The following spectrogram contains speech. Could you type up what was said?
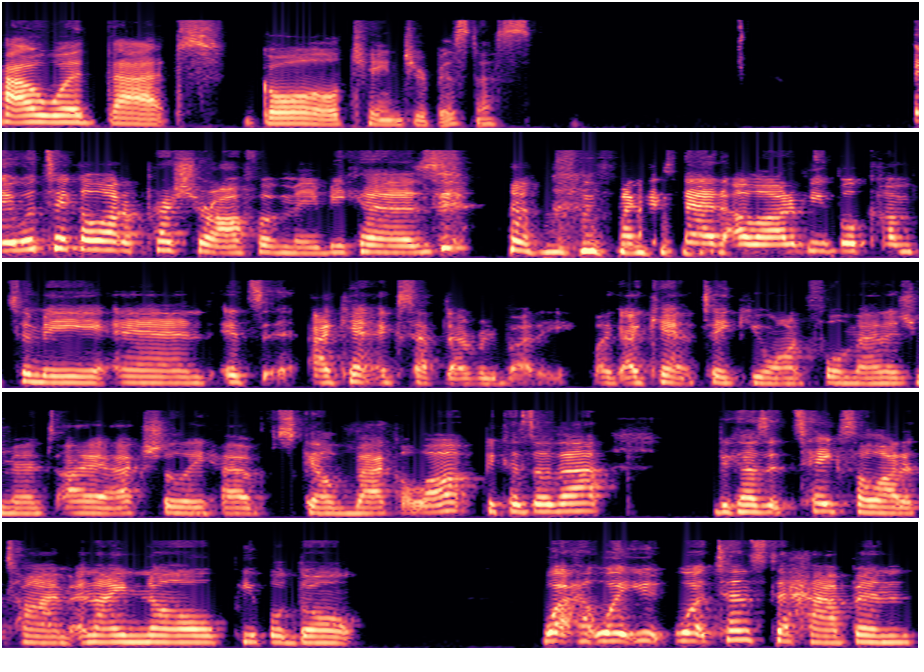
How would that goal change your business? It would take a lot of pressure off of me because like I said, a lot of people come to me and it's I can't accept everybody. Like I can't take you on full management. I actually have scaled back a lot because of that because it takes a lot of time and I know people don't what what you what tends to happen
